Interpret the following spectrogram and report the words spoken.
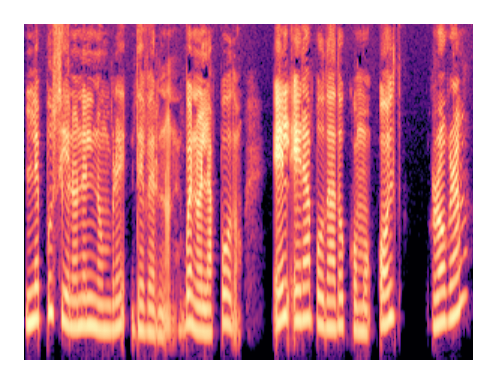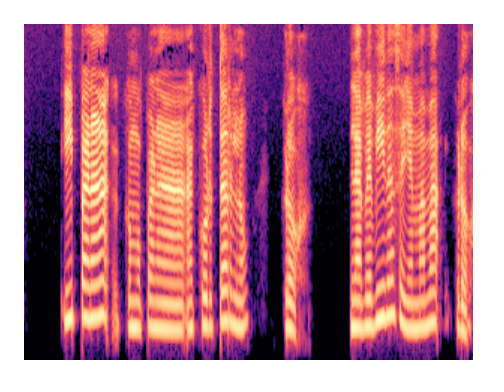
le pusieron el nombre de Vernon, bueno, el apodo. Él era apodado como Old Grogram y para, como para acortarlo, Grog. La bebida se llamaba Grog.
